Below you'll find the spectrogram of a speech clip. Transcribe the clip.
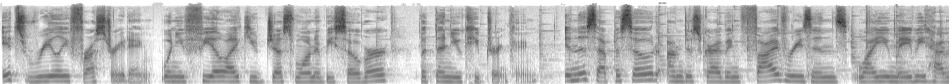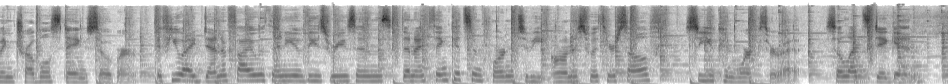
it's really frustrating when you feel like you just want to be sober, but then you keep drinking. In this episode, I'm describing five reasons why you may be having trouble staying sober. If you identify with any of these reasons, then I think it's important to be honest with yourself so you can work through it. So let's dig in.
